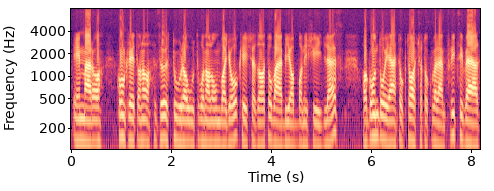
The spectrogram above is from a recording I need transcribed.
én már a konkrétan a zöld túra útvonalon vagyok, és ez a továbbiakban is így lesz, Ha gondoljátok, tartsatok velem Fricivel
